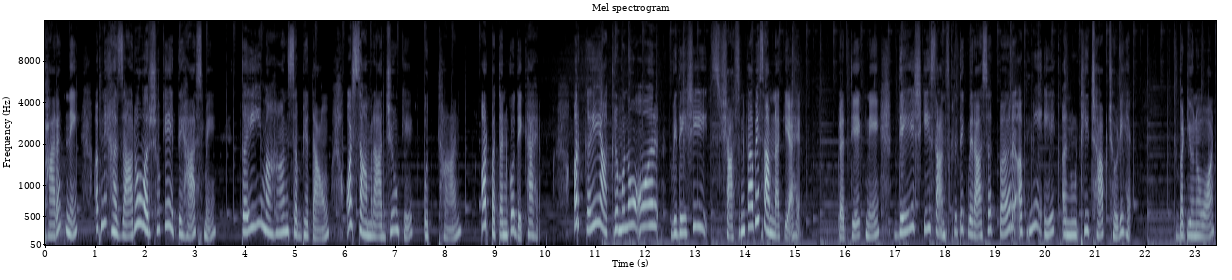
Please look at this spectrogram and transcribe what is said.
भारत ने अपने हज़ारों वर्षों के इतिहास में कई महान सभ्यताओं और साम्राज्यों के उत्थान और पतन को देखा है और कई आक्रमणों और विदेशी शासन का भी सामना किया है। प्रत्येक ने देश की सांस्कृतिक विरासत पर अपनी एक अनूठी छाप छोड़ी है। But you know what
